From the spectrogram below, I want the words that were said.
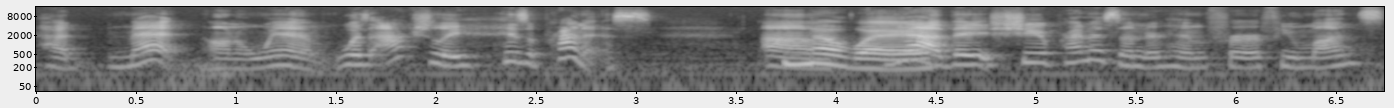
had met on a whim, was actually his apprentice. Um, No way. Yeah, they she apprenticed under him for a few months,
